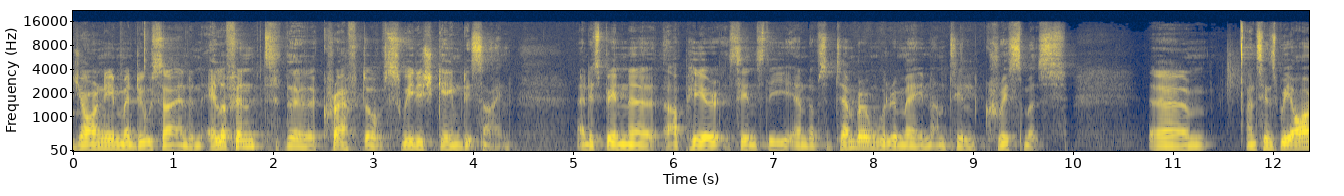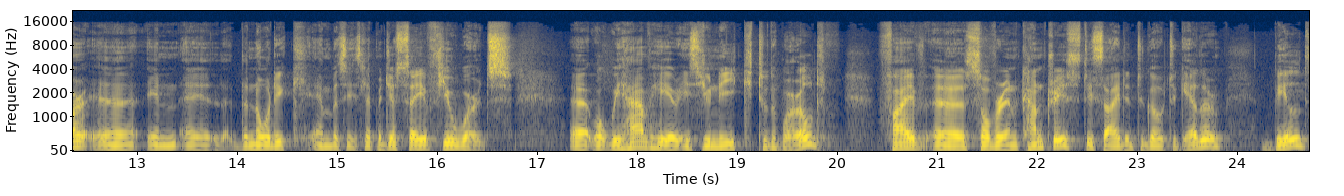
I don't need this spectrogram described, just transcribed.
Yarny, Medusa, and an Elephant, the craft of Swedish game design. And it's been uh, up here since the end of September, and will remain until Christmas. Um, and since we are uh, in uh, the Nordic embassies, let me just say a few words. Uh, what we have here is unique to the world. Five sovereign countries decided to go together, build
